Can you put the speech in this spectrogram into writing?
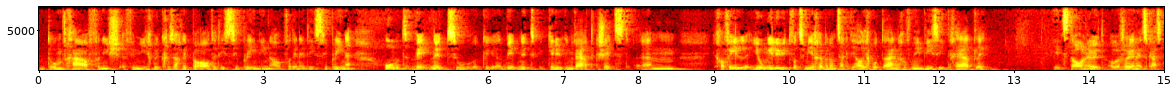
und darum Verkaufen ist für mich wirklich so ein Paradedisziplin innerhalb von diesen Disziplinen und wird nicht, zu, wird nicht genügend wertgeschätzt. Ähm, ich habe viele junge Leute, die zu mir kommen und sagen, ja, ich wollte eigentlich auf meinem Visitenkärtchen, jetzt da nicht, aber früher hat es gesagt,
